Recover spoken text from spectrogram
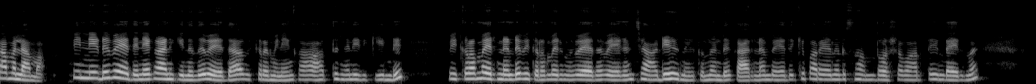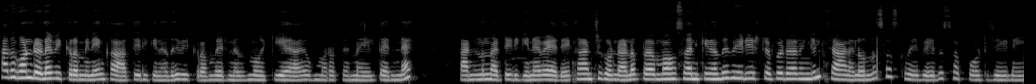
കമലാമ്മ. പിന്നീട് വേദനയെ കാണിക്കുന്നത് വേദ വിക്രമിനെയും കാത്തിങ്ങനെ ഇരിക്കുന്നുണ്ട് വിക്രം വരുന്നുണ്ട്. വിക്രം വരുമ്പോൾ വേദ വേഗം ചാടി എഴുന്നേൽക്കുന്നുണ്ട്. കാരണം വേദയ്ക്ക് പറയാനൊരു സന്തോഷ വാർത്ത ഉണ്ടായിരുന്നു അതുകൊണ്ടാണ് വിക്രമിനെയും കാത്തിരിക്കുന്നത്. വിക്രം വരുന്നത് നോക്കി ആ ഉമ്മറത്തെണ്ണയിൽ തന്നെ കണ്ണു നട്ടിരിക്കുന്ന വേദയെ കാണിച്ചുകൊണ്ടാണ് പ്രമോ അവസാനിക്കുന്നത് വീഡിയോ ഇഷ്ടപ്പെടുകയാണെങ്കിൽ ചാനൽ ഒന്ന് സബ്സ്ക്രൈബ് ചെയ്ത് സപ്പോർട്ട് ചെയ്യണേ.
